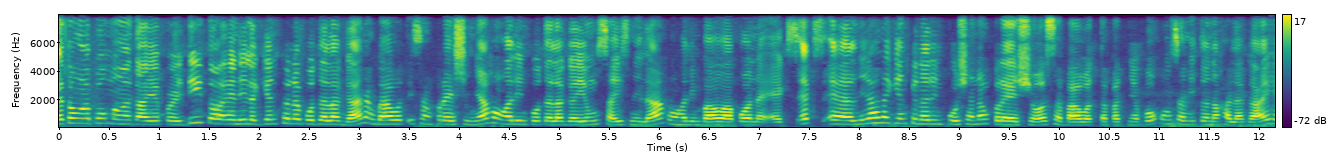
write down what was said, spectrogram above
Eto nga po mga diaper dito, eh nilagyan ko na po talaga ng bawat isang presyo niya kung alin po talaga yung size nila. Kung halimbawa po na XXL, nilalagyan ko na rin po siya ng presyo sa bawat tapat niya po kung saan ito nakalagay.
